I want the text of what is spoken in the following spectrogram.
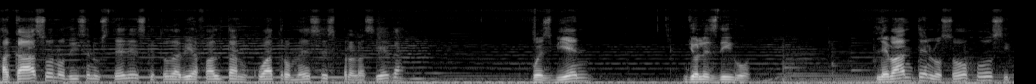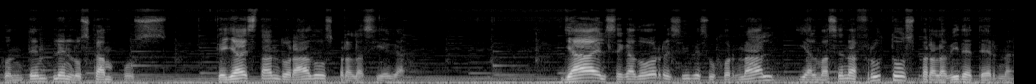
¿Acaso no dicen ustedes que todavía faltan cuatro meses para la siega? Pues bien, yo les digo, levanten los ojos y contemplen los campos, que ya están dorados para la siega. Ya el segador recibe su jornal y almacena frutos para la vida eterna.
